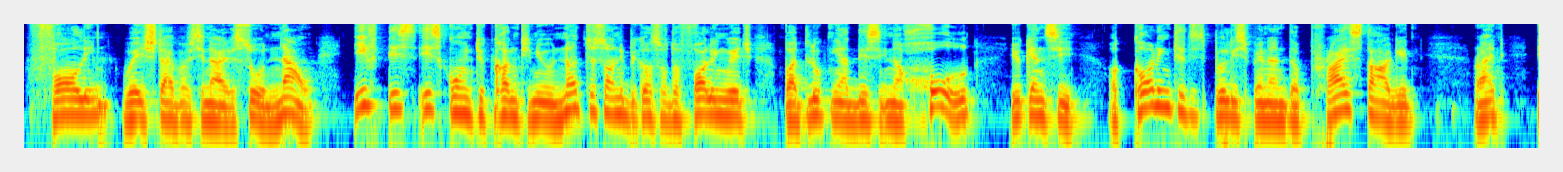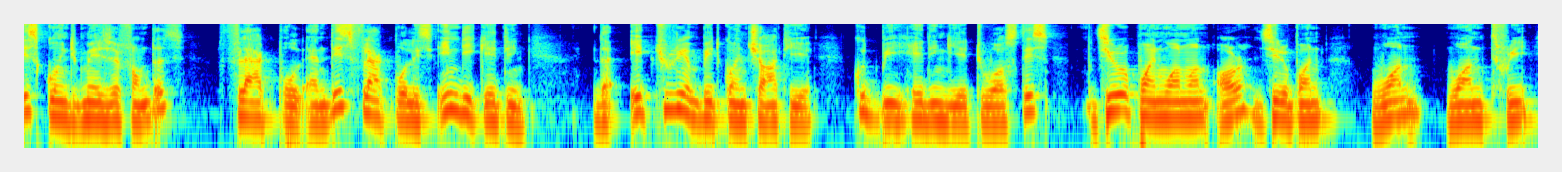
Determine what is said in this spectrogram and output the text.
falling wedge type of scenario. So now if this is going to continue, not just only because of the falling wedge, but looking at this in a whole, you can see according to this bullish pennant, the price target, right, is going to measure from this flagpole. And this flagpole is indicating the Ethereum Bitcoin chart here could be heading here towards this 0.11 or 0.113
